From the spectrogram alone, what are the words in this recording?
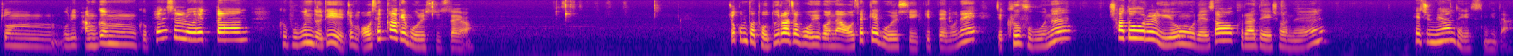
좀 우리 방금 그 펜슬로 했던 그 부분들이 좀 어색하게 보일 수 있어요. 조금 더 도드라져 보이거나 어색해 보일 수 있기 때문에 이제 그 부분은 샤도우를 이용을 해서 그라데이션을 해주면 되겠습니다.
